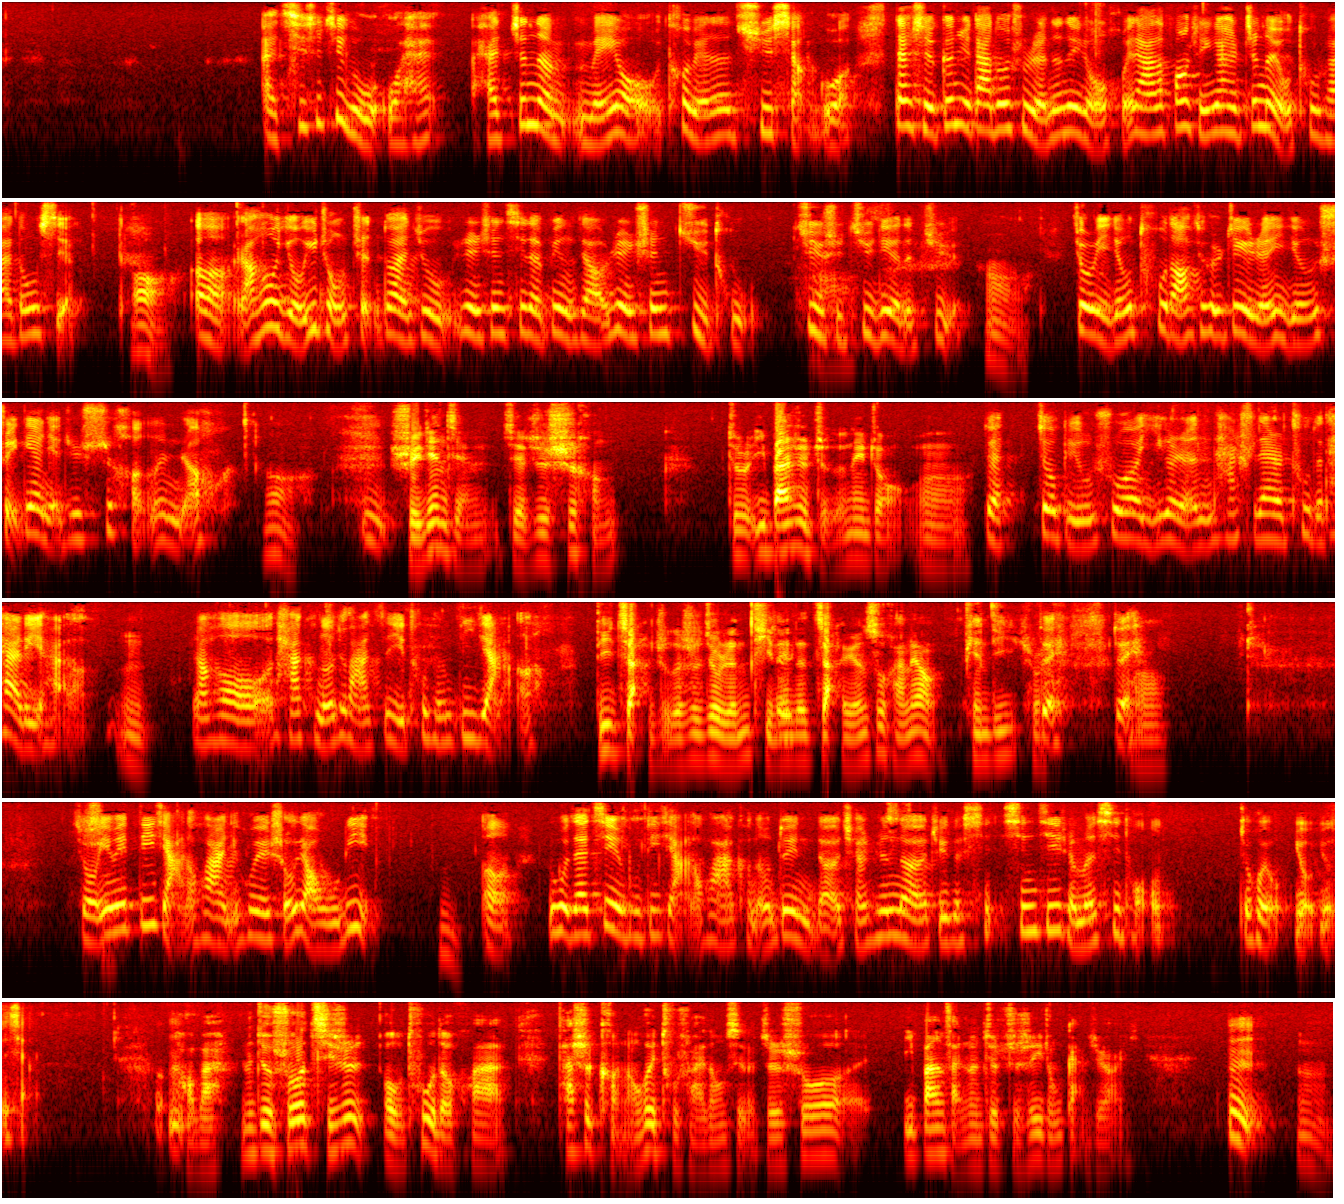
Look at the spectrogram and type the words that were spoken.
哎，其实这个我我还还真的没有特别的去想过，但是根据大多数人的那种回答的方式，应该是真的有吐出来东西。哦，嗯，然后有一种诊断，就妊娠期的病叫妊娠剧吐，剧是哦剧烈的剧，嗯，就是已经吐到就是这个人已经水电解质失衡了，你知道吗？哦，嗯水电解解质失衡，就是一般是指的那种，嗯对，就比如说一个人他实在是吐的太厉害了，嗯，然后他可能就把自己吐成低钾了。低钾指的是就人体内的钾元素含量偏低，是吧？对对，嗯就因为低钾的话，你会手脚无力。嗯如果再进一步低钾的话，可能对你的全身的这个心心肌什么系统就会有有影响。好吧，那就说其实呕吐的话，它是可能会吐出来东西的，只是说呃一般反正就只是一种感觉而已。嗯嗯，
